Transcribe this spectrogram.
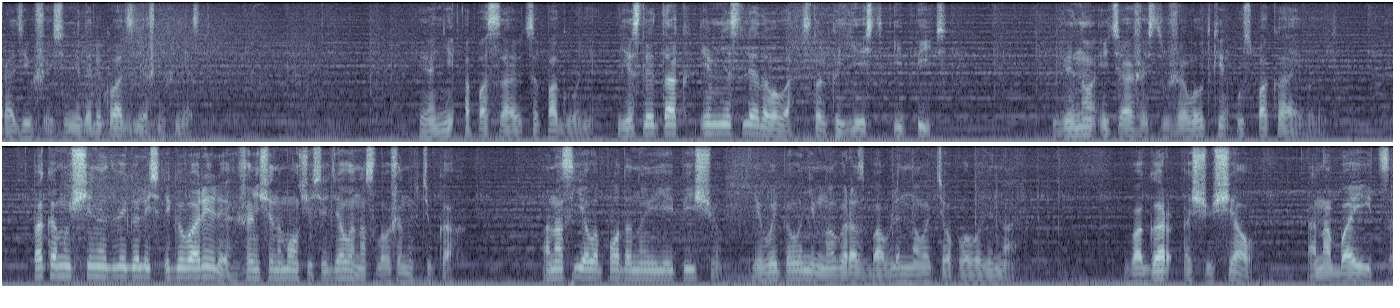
родившиеся недалеко от здешних мест. И они опасаются погони. Если так, им не следовало столько есть и пить. Вино и тяжесть в желудке успокаивают. Пока мужчины двигались и говорили, женщина молча сидела на сложенных тюках. Она съела поданную ей пищу и выпила немного разбавленного теплого вина. Вагар ощущал, она боится.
